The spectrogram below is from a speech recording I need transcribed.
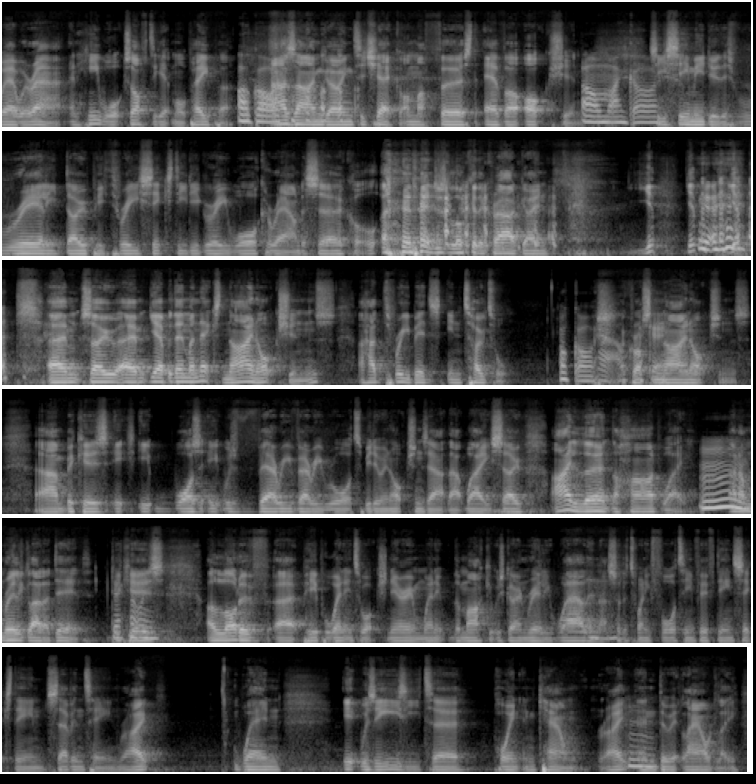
where we're at and he walks off to get more paper. Oh, God. As I'm going to check on my first ever auction. Oh my god. So you see me do this really dopey 360 degree walk around a circle and then just look at the crowd going, yep, yep, yep. Um, so, um, yeah, but then my next nine auctions, I had three bids in total Oh gosh. Wow. across Okay. nine auctions um, because it, it was it was very very raw to be doing auctions out that way. So I learnt the hard way, and I'm really glad I did Mm. Definitely. because a lot of uh, people went into auctioneering when it, the market was going really well in that Mm. sort of 2014, 15, 16, 17, right? When it was easy to point and count, right, Mm. and do it loudly.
